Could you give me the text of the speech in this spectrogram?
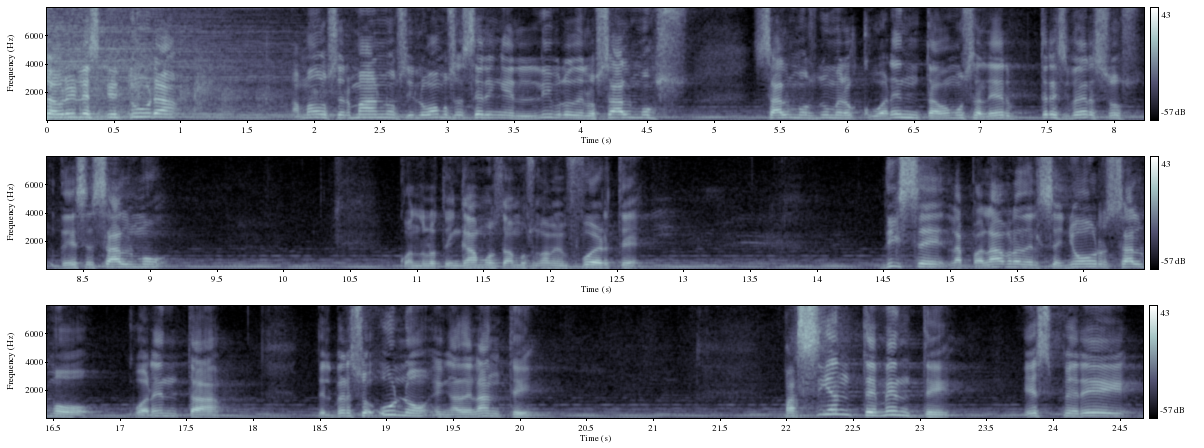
a abrir la escritura, amados hermanos, y lo vamos a hacer en el libro de los Salmos, Salmos número 40. Vamos a leer tres versos de ese salmo. Cuando lo tengamos, damos un amén fuerte. Dice la palabra del Señor, Salmo 40, del verso 1 en adelante. Pacientemente esperé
